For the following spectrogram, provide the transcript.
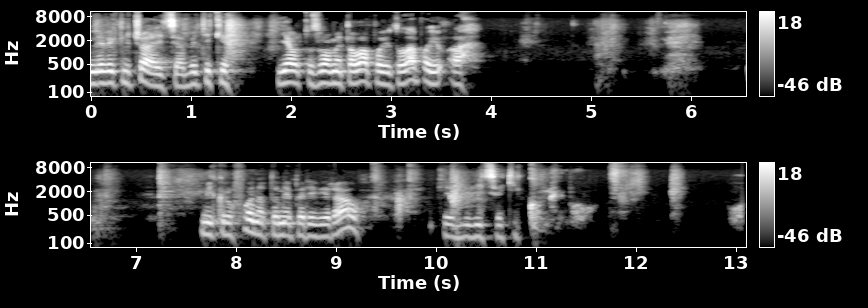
не виключається, аби тільки я ото з вами то лапаю, то лапаю, а мікрофона то не перевіряв. Таке, Дивіться, який комент був. О,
